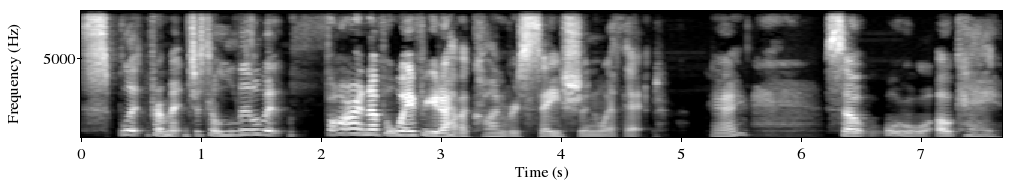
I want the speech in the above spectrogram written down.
split from it just a little bit far enough away for you to have a conversation with it okay so ooh, okay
